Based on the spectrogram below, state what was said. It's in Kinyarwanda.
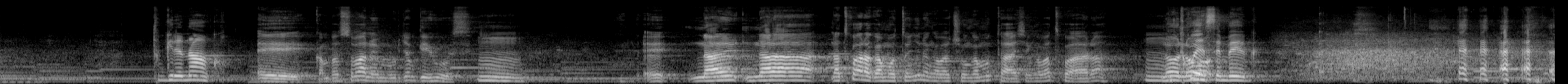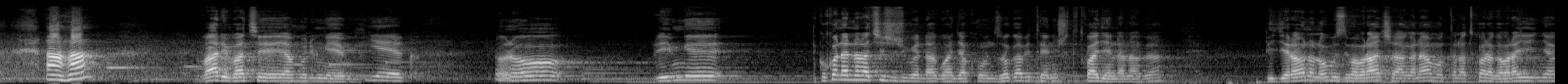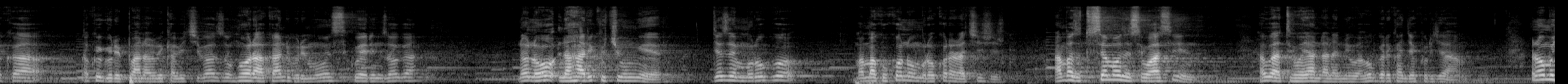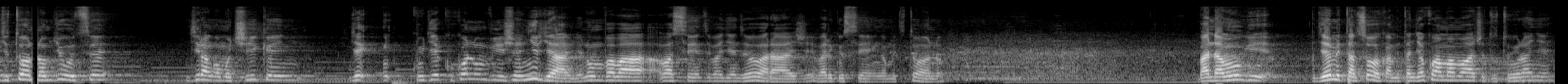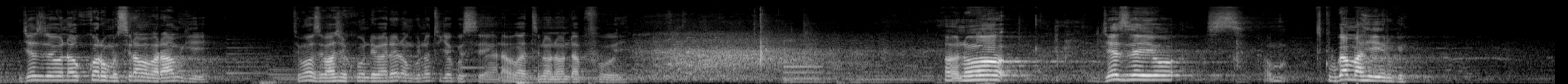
Tubwire nako. Eh, kambasobanurire mu buryo bwihuse. Eh, na- na- natwaraga moto nyine nkabacunga mutashye nkabatwara noneho twese mbega. Aha. Bari bakeya muri mwebwe. Yego. Noneho rimwe kuko nari narakijijwe ndagwanjya ku nzoga bitewe n'inshuti twagendanaga. Bigeraho noneho ubuzima burancanga na moto natwaraga barayinyaka no kwigura ipantaro bikaba ikibazo. Nkora kandi buri munsi kubera inzoga. Noneho nahari ku cyumweru. Ngeze mu rugo mama kuko ni umurokore arakijijwe. Ambaza tuse moses wasinze? Avuga ati hoya ndananiwe ahubwo reka njye kuryama. Noneho mu gitondo mbyutse ngira ngo mucike kuko numvishe nkiryamye numva aba- abasenzi bagenzi be baraje bari gusenga mu gitondo. Bandamubwiye ngewe mpita nsohoka mpita njya kwa mama wacu duturanye. Ngezeyo nawe kuko ari umusiramu barambwiye. Timoze baje kundeba rero ngwino tujye gusenga. Nawe ati noneho ndapfuye. Noneho ngezeyo ku bw'amahirwe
